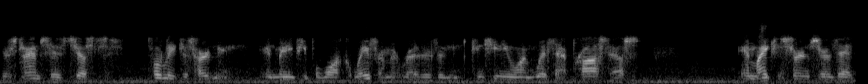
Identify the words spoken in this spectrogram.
there's times it's just totally disheartening, and many people walk away from it rather than continue on with that process. And my concerns are that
